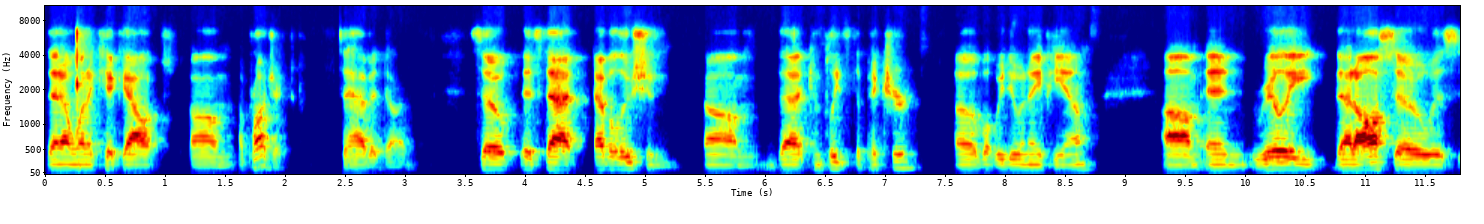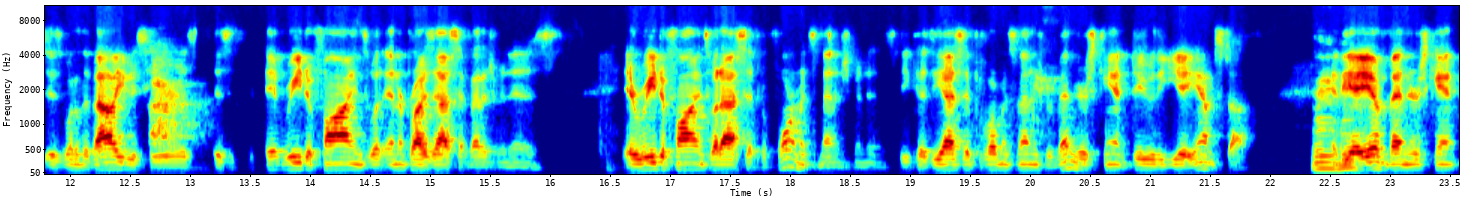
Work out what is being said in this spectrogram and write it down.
then I want to kick out um, a project to have it done. So it's that evolution um, that completes the picture of what we do in APM. Um, and really, that also is, is one of the values here is, is it redefines what enterprise asset management is. It redefines what asset performance management is because the asset performance management vendors can't do the EAM stuff. Mm-hmm. And the AM mm-hmm. vendors can't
